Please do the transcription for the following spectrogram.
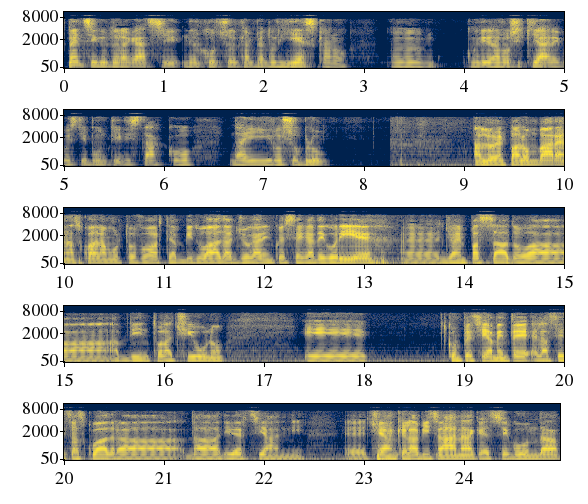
Pensi che i tuoi ragazzi nel corso del campionato riescano eh, come dire, a rosicchiare questi punti di stacco dai rossoblù? Allora, il Palombara è una squadra molto forte, abituata a giocare in queste categorie, eh, già in passato ha, ha, vinto la C1 e complessivamente è la stessa squadra da diversi anni. Eh, c'è anche la Pisana che è seconda,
